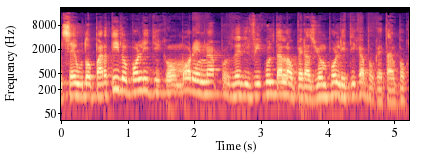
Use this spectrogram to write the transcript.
pseudo partido político Morena pues le dificulta la operación política porque tampoco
